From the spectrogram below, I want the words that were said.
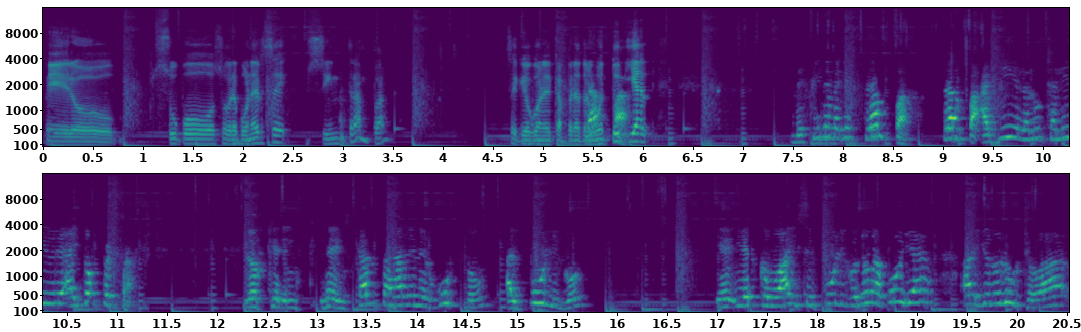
pero supo sobreponerse sin trampa. Se quedó con el campeonato de juventud. Y Defíneme qué es trampa. Trampa. Aquí en la lucha libre hay dos personas. Los que le, encanta darle el gusto al público. Y, es como, ay, si el público no me apoya, ay, yo no lucho, ¿ah?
